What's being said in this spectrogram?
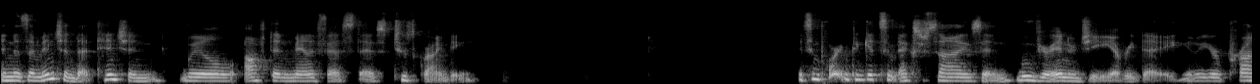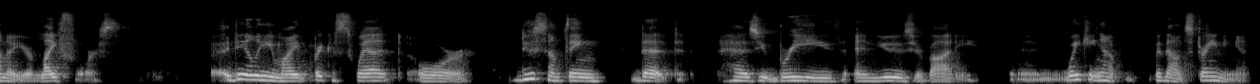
And as I mentioned, that tension will often manifest as tooth grinding. It's important to get some exercise and move your energy every day, you know, your prana, your life force ideally you might break a sweat or do something that has you breathe and use your body and waking up without straining it.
